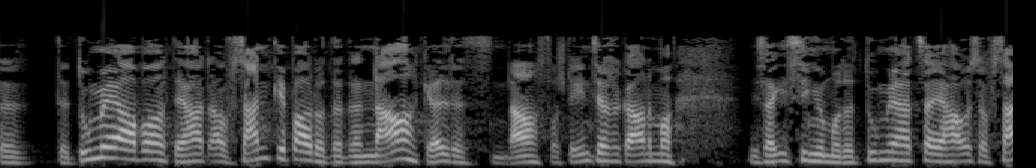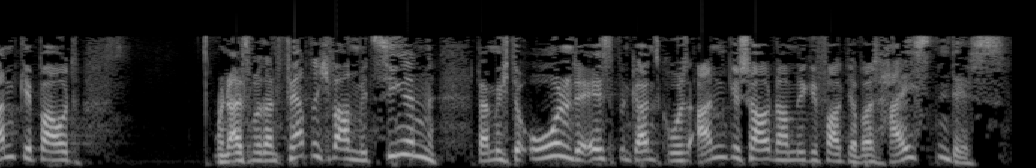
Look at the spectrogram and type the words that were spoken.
der, der Dumme aber, der hat auf Sand gebaut oder der Narr, gell, das Narr verstehen sie ja schon gar nicht mehr. Ich sage, ich singe immer, der Dumme hat sein Haus auf Sand gebaut. Und als wir dann fertig waren mit Singen, da haben mich der Ohn und der Espen ganz groß angeschaut und haben mich gefragt, ja, was heißt denn das?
